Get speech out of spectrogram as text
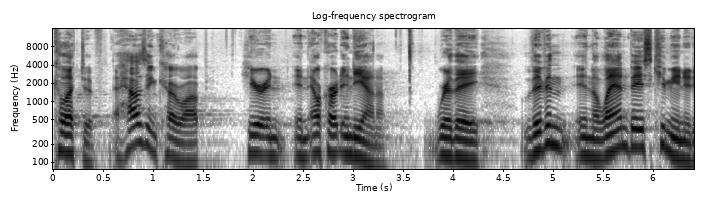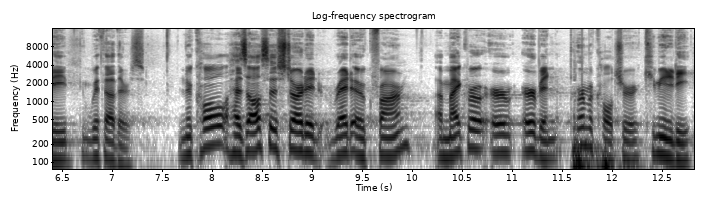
Collective, a housing co op here in, in Elkhart, Indiana, where they live in, in a land based community with others. Nicole has also started Red Oak Farm, a micro urban permaculture community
